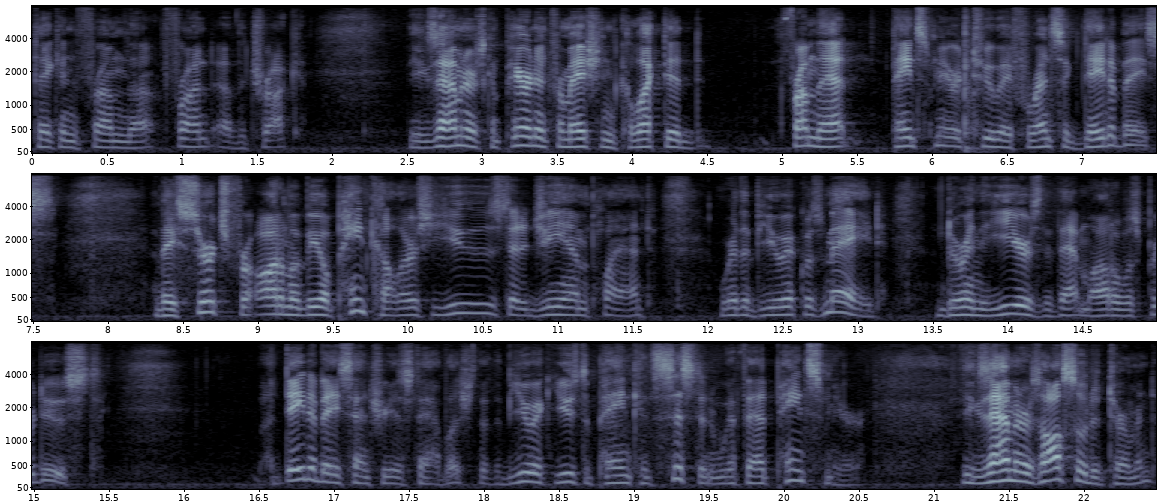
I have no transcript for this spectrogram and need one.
taken from the front of the truck. The examiners compared information collected from that paint smear to a forensic database. They searched for automobile paint colors used at a GM plant where the Buick was made during the years that that model was produced. A database entry established that the Buick used a paint consistent with that paint smear. The examiners also determined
